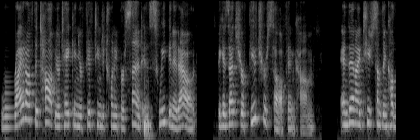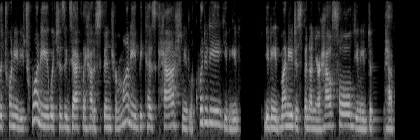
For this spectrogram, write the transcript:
right off the top you're taking your 15 to 20% and sweeping it out because that's your future self income. And then I teach something called the 20 20, which is exactly how to spend your money because cash, you need liquidity, you need you need money to spend on your household, you need to have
